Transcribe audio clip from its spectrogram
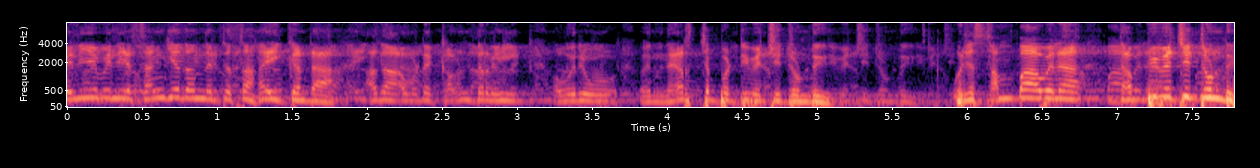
വലിയ വലിയ സംഖ്യ തന്നിട്ട് സഹായിക്കണ്ട. അത് അവിടെ കൗണ്ടറിൽ ഒരു നേർച്ചപ്പെട്ടി വെച്ചിട്ടുണ്ട്. ഒരു സംഭാവന ഡബ്ബി വെച്ചിട്ടുണ്ട്.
